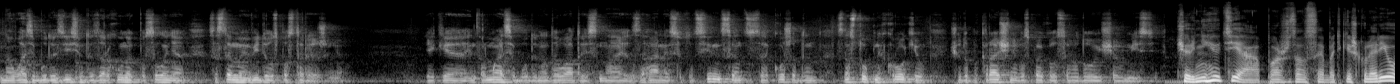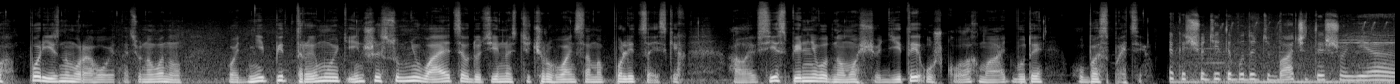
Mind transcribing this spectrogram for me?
на увазі буде здійснювати за рахунок посилення системи відеоспостереження яке інформація буде надаватись на загальний ситуаційний центр. Це також один з наступних кроків щодо покращення безпекового середовища в місті. Чернігівці, а перш за все батьки школярів, по-різному реагують на цю новину. Одні підтримують, інші сумніваються в доцільності чергувань саме поліцейських. Але всі спільні в одному, що діти у школах мають бути у безпеці. Якщо діти будуть бачити, що є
